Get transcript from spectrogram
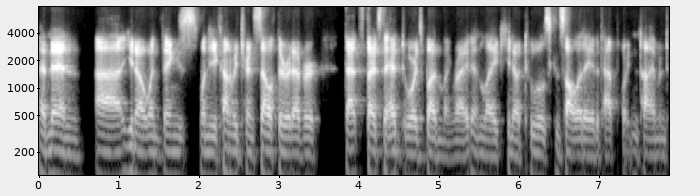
and then uh, you know when things when the economy turns south or whatever that starts to head towards bundling, right? And like, you know, tools consolidate at that point in time. And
